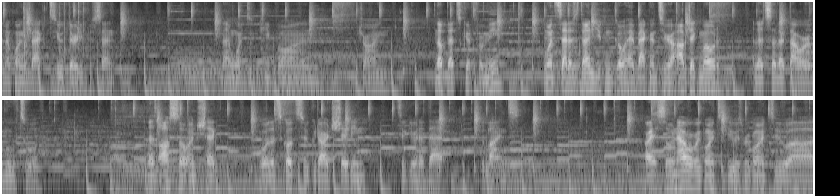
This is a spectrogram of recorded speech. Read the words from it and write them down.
Then I'm going back to 30%. And I'm going to keep on drawing. Nope, that's good for me. Once that is done, you can go ahead back into your object mode and let's select our move tool. Let's also uncheck, or let's go to Gouraud shading to get rid of that, the lines. Alright, so now what we're going to do is we're going to uh,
